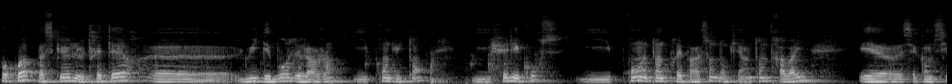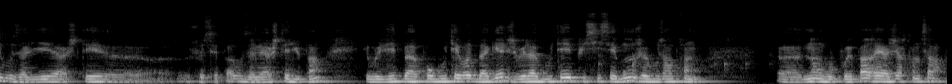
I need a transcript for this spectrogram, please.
Pourquoi? Parce que le traiteur, euh, lui, débourse de l'argent, il prend du temps, il fait les courses, il prend un temps de préparation, donc il y a un temps de travail. Et euh, c'est comme si vous alliez acheter, euh, je sais pas, vous allez acheter du pain et vous lui dites, bah, pour goûter votre baguette, je vais la goûter et puis si c'est bon, je vais vous en prendre. Non, vous pouvez pas réagir comme ça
